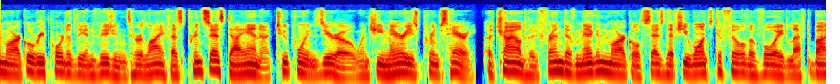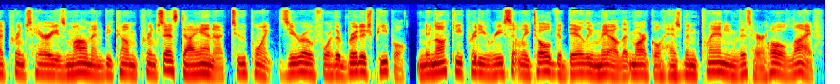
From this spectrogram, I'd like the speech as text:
Markle reportedly envisions her life as Princess Diana 2.0 when she marries Prince Harry. A childhood friend of Meghan Markle says that she wants to fill the void left by Prince Harry's mom and become Princess Diana 2.0 for the British people. Ninaki Priddy recently told the Daily Mail that Markle has been planning this her whole life,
